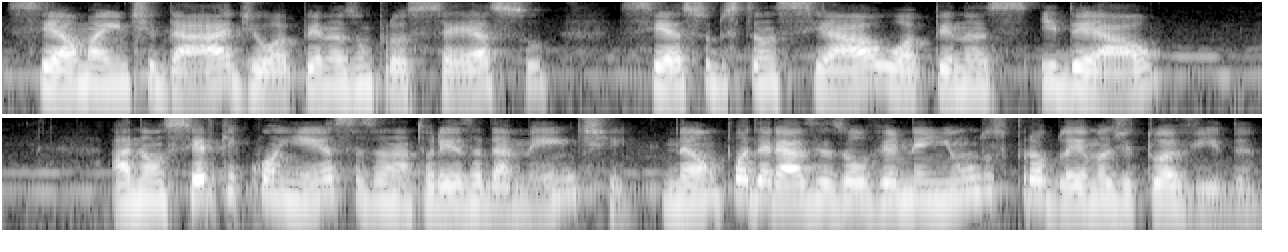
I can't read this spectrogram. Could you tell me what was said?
se é uma entidade ou apenas um processo, se é substancial ou apenas ideal. A não ser que conheças a natureza da mente, não poderás resolver nenhum dos problemas de tua vida.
